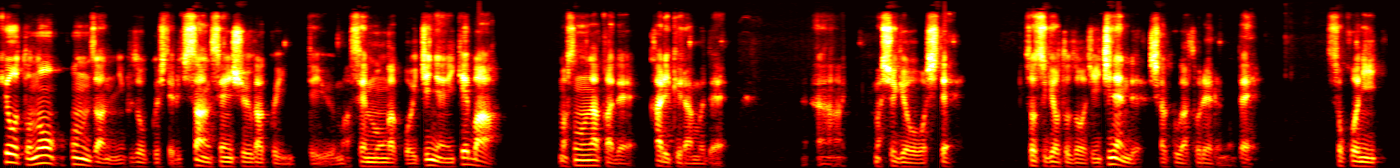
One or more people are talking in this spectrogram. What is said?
京都の本山に付属している地産専修学院っていう、まあ、専門学校1年行けば、まあ、その中でカリキュラムで、あまあ、修行をして、卒業と同時1年で資格が取れるので、そこに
